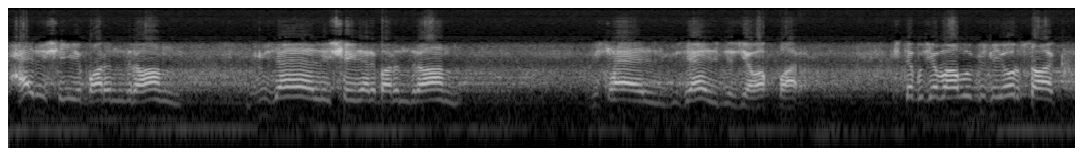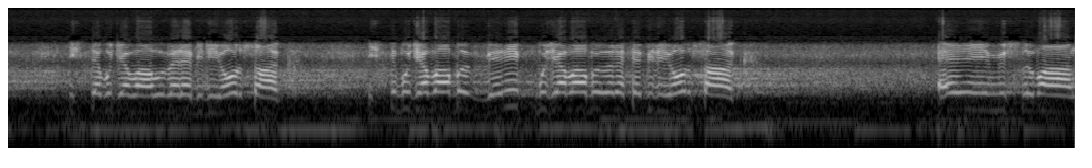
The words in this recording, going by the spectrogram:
her şeyi barındıran, güzel şeyleri barındıran güzel güzel bir cevap var. İşte bu cevabı biliyorsak, işte bu cevabı verebiliyorsak, işte bu cevabı verip bu cevabı öğretebiliyorsak, ey Müslüman,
